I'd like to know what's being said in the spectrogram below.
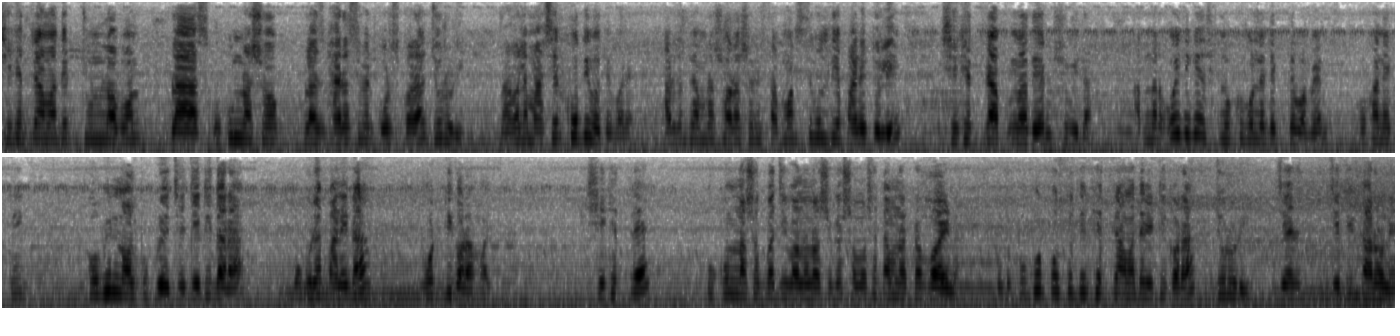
সেক্ষেত্রে আমাদের চুন লবণ প্লাস উকুন্নাশক প্লাস ভাইরোসেফের কোর্স করা জরুরি। না হলে মাছের ক্ষতি হতে পারে। আর যদি আমরা সরাসরি সাবমার্সিবল দিয়ে পানি তুলি, সেক্ষেত্রে আপনাদের সুবিধা। আপনারা ওই দিকে লক্ষ্য করলে দেখতে পাবেন, ওখানে একটি গভীর নলকূপ রয়েছে, যেটি দ্বারা পুকুরে পানিটা ভর্তি করা হয়। সেক্ষেত্রে উকুননাশক বা জীবাণুনাশকের সমস্যা তেমন একটা হয় না। কিন্তু পুকুর প্রস্তুতির ক্ষেত্রে আমাদের এটি করা জরুরি যে, যেটির কারণে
